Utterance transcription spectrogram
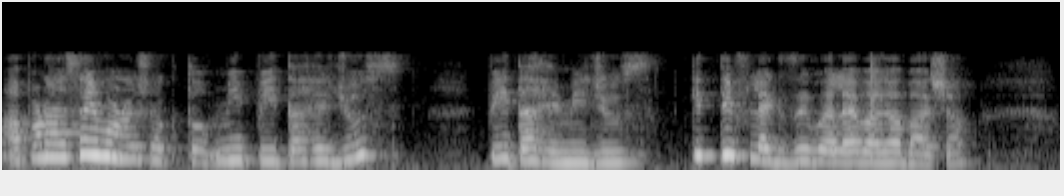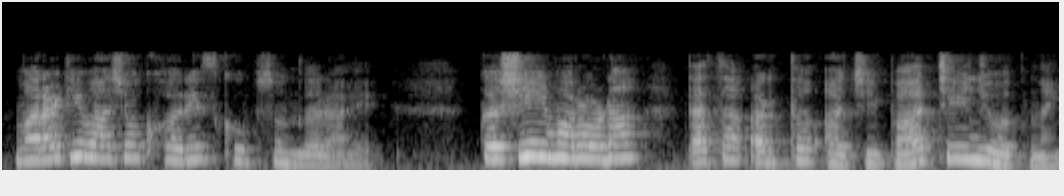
आपण असंही म्हणू शकतो मी पित आहे ज्यूस पित आहे मी ज्यूस. किती फ्लेक्झिबल आहे बघा भाषा. मराठी भाषा खरीच खूप सुंदर आहे. कशीही मरोडा त्याचा अर्थ अजिबात चेंज होत नाही.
